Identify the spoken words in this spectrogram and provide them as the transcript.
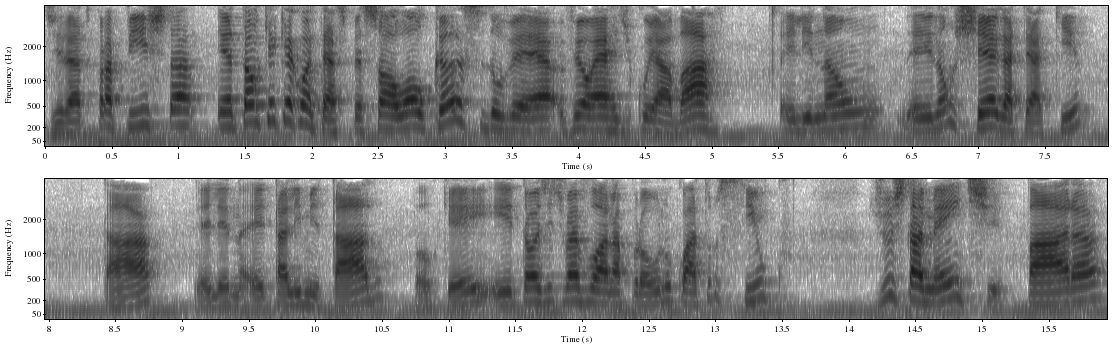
Direto para a pista. Então o que, que acontece, pessoal? O alcance do VOR de Cuiabá, ele não, ele não chega até aqui, tá? Ele está limitado, ok? Então a gente vai voar na Pro 145 justamente para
